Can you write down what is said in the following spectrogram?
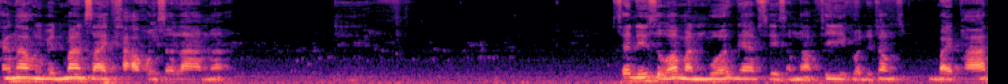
ข้างหน้าคงเป็นบ้านทรายขาวของอิสลามนะ เส้นนี้รู้สึกว่ามันเวิร์กนะครับสิสำหรับที่คนจะต้องบายพาส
